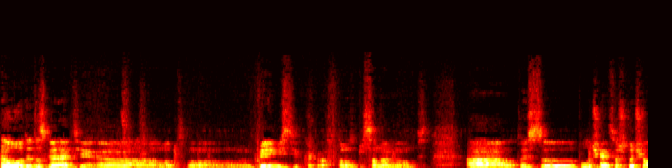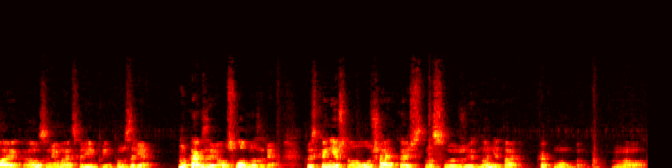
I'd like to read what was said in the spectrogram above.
Вот, это с гарантией э, вот, э, переместит как раз в трансперсональную область. А, то есть э, получается, что человек э, занимается реимпринтом зря. Ну как зря, условно зря. То есть, конечно, он улучшает качественно свою жизнь, но не так, как мог бы. Ну, вот.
